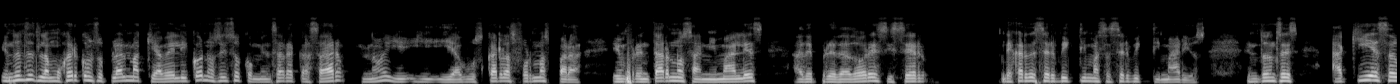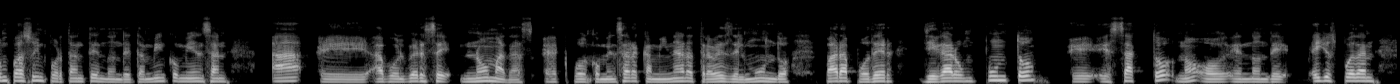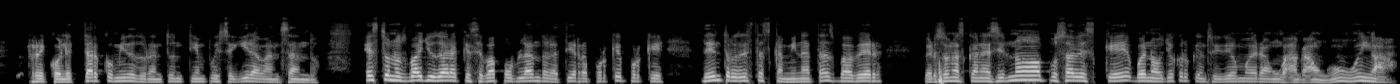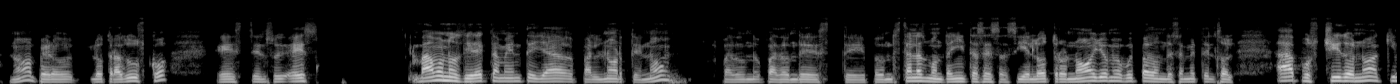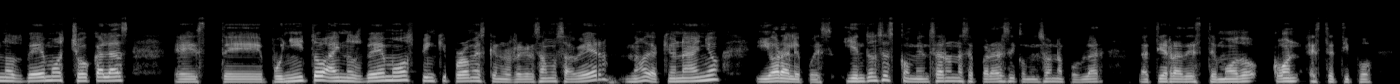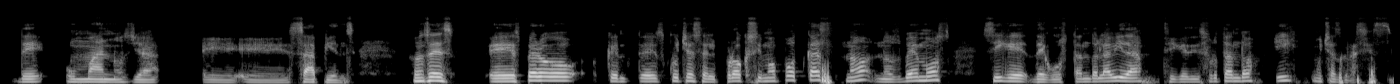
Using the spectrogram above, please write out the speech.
Entonces la mujer con su plan maquiavélico nos hizo comenzar a cazar, ¿no? Y, y y a buscar las formas para enfrentarnos a animales, a depredadores y ser dejar de ser víctimas a ser victimarios. Entonces, aquí es un paso importante en donde también comienzan a, eh, a volverse nómadas, a co- comenzar a caminar a través del mundo para poder llegar a un punto eh, exacto, ¿no? O en donde ellos puedan recolectar comida durante un tiempo y seguir avanzando. Esto nos va a ayudar a que se va poblando la tierra. ¿Por qué? Porque dentro de estas caminatas va a haber Personas que van a decir: "No, pues, ¿sabes qué?". Bueno, yo creo que en su idioma era un ¿no? Pero lo traduzco, este, es vámonos directamente ya para el norte, ¿no? Para donde, para donde, este, para donde están las montañitas esas, y el otro, no, yo me voy para donde se mete el sol. Ah, pues chido, ¿no? Aquí nos vemos, chócalas, este, puñito, ahí nos vemos, Pinky Promise que nos regresamos a ver, ¿no? De aquí a un año, y órale, pues. Y entonces comenzaron a separarse y comenzaron a poblar la tierra de este modo con este tipo de humanos ya eh, eh, sapiens. Entonces, eh, espero que te escuches el próximo podcast, ¿no? Nos vemos, sigue degustando la vida, sigue disfrutando y muchas gracias.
